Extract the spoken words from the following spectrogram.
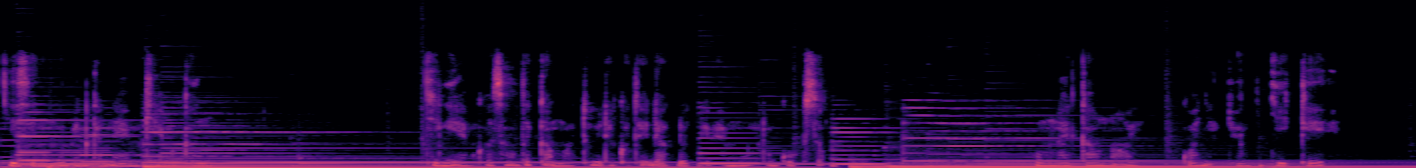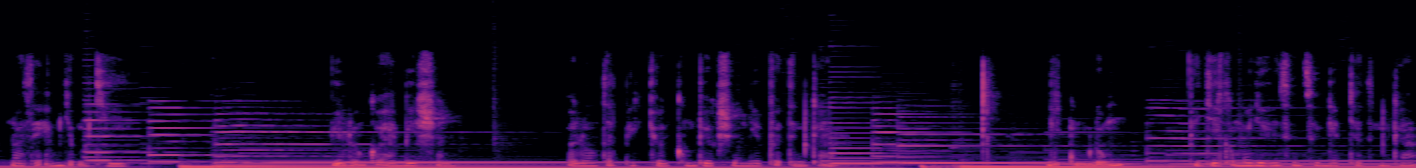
Chị sẽ luôn bên chỉ nghĩ em có sẵn tất cả mọi thứ để có thể đạt được điều em muốn trong cuộc sống. Hôm nay Cao nói, qua những chuyện chi kể, Nói thấy em dũng gì Vì luôn có ambition Và luôn tách biệt chuyện công việc sự nghiệp với tình cảm. Nghĩ cũng đúng, Vì chị không bao giờ hy sinh sự nghiệp cho tình cảm.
